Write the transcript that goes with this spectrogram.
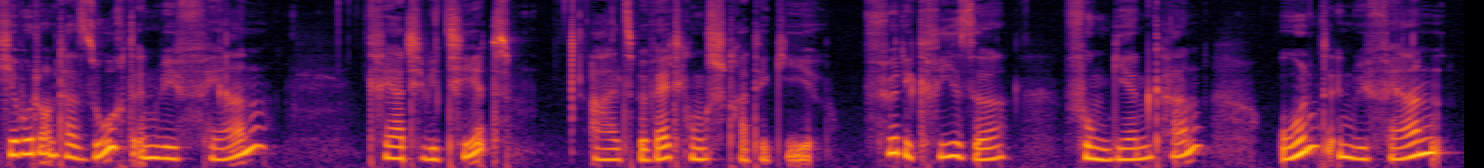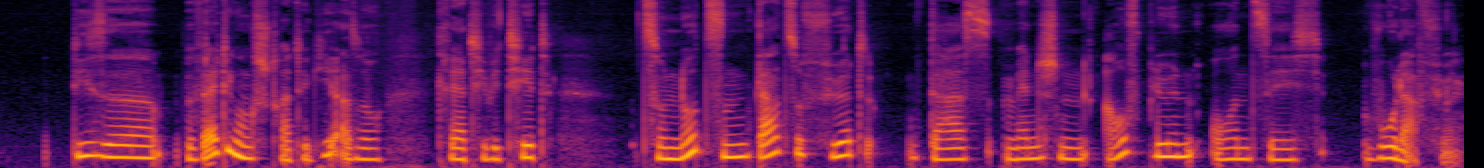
hier wurde untersucht, inwiefern Kreativität als Bewältigungsstrategie für die Krise fungieren kann und inwiefern diese Bewältigungsstrategie, also Kreativität zu nutzen, dazu führt, dass Menschen aufblühen und sich wohler fühlen.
